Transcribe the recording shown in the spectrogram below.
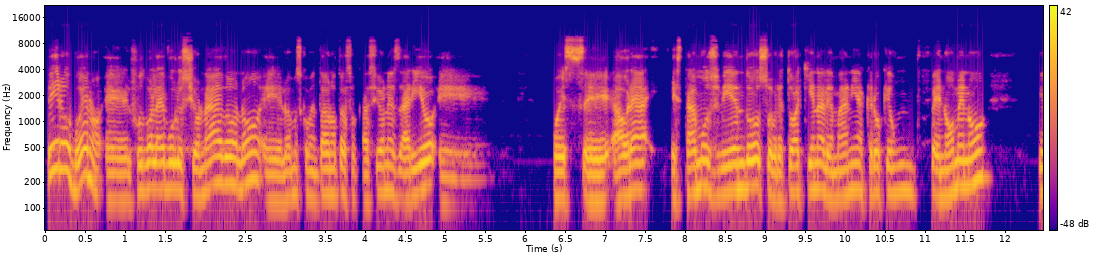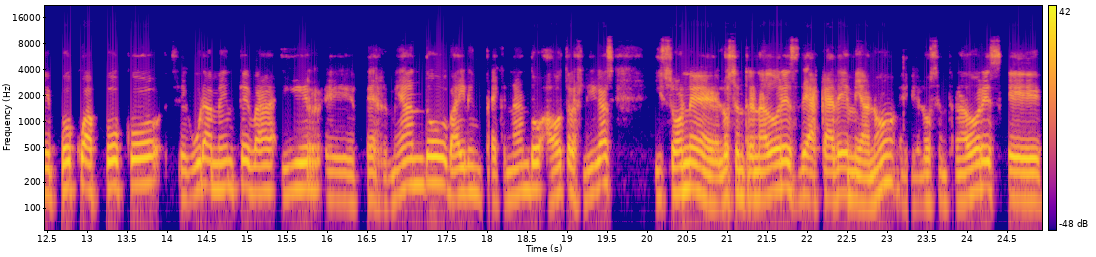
pero bueno, el fútbol ha evolucionado, ¿no? Eh, lo hemos comentado en otras ocasiones, Darío, eh, pues ahora estamos viendo, sobre todo aquí en Alemania, creo que un fenómeno que poco a poco seguramente va a ir permeando, va a ir impregnando a otras ligas y son eh, los entrenadores de academia, ¿no? Eh, los entrenadores que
